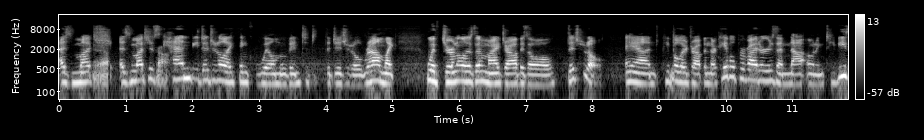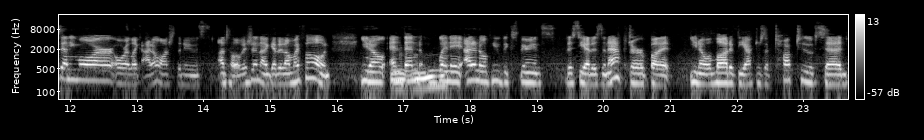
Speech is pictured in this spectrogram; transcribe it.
As much yeah. as much as yeah. can be digital, I think will move into the digital realm. Like with journalism, my job is all digital and people are dropping their cable providers and not owning TVs anymore or like I don't watch the news on television I get it on my phone you know and mm-hmm. then when it I don't know if you've experienced this yet as an actor but you know a lot of the actors I've talked to have said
